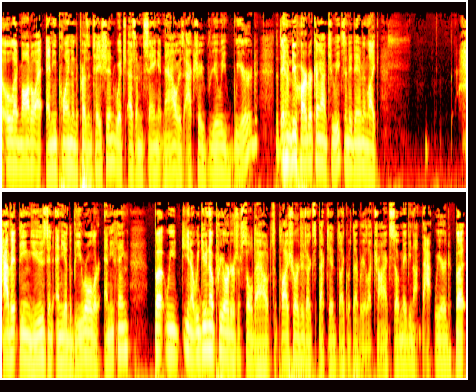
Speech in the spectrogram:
the OLED model at any point in the presentation, which, as I'm saying it now, is actually really weird that they have new hardware coming out in two weeks and they didn't even like have it being used in any of the B-roll or anything. But we, you know, we do know pre-orders are sold out. Supply shortages are expected, like with every electronics. So maybe not that weird. But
